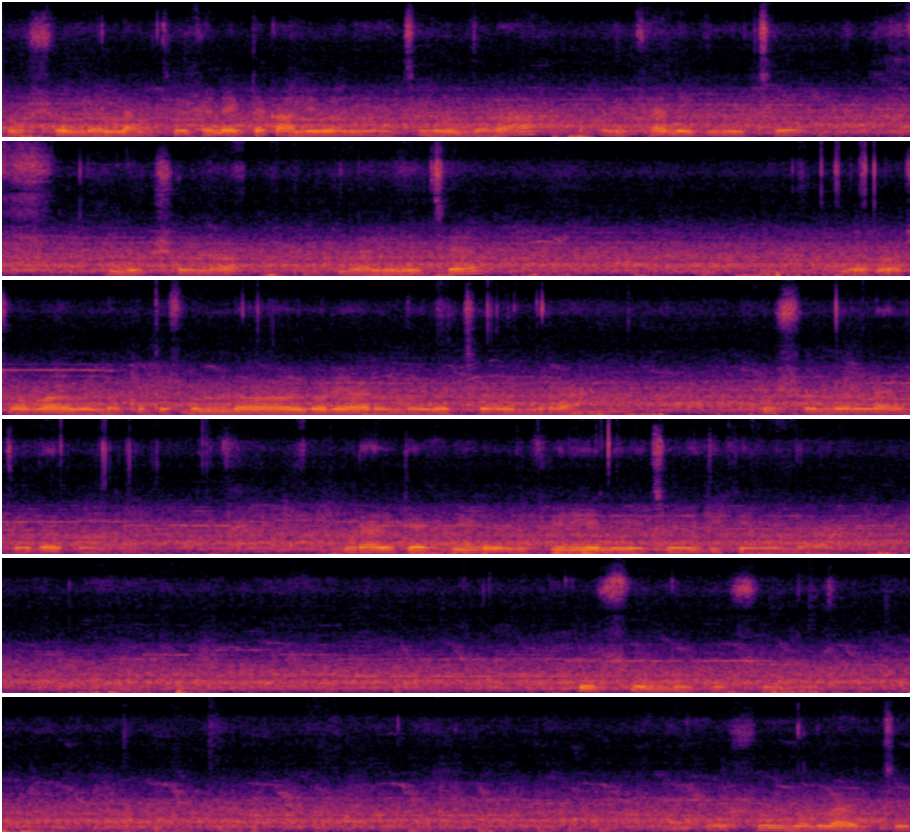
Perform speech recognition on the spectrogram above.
খুব সুন্দর লাগছে। এখানে একটা কালীবাড়ি আছে বন্ধুরা। এখানে গিয়েছে। খুব সুন্দর লাগিয়েছে দেখো সবাই মিলে কত সুন্দর করে আনন্দ করছে বন্ধুরা। খুব সুন্দর লাগছে দেখো। গাড়িটা ফিরে- ফিরিয়ে নিয়েছে ওইদিকে বন্ধুরা। খুব সুন্দর খুব সুন্দর। খুব সুন্দর লাগছে।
